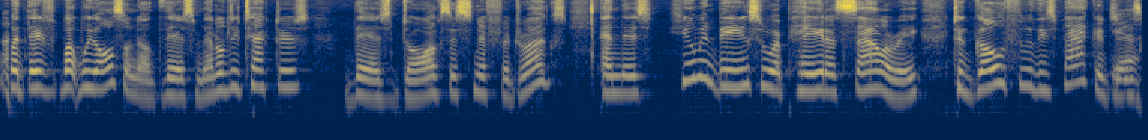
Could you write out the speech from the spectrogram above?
but there's but we also know there's metal detectors, there's dogs that sniff for drugs, and there's human beings who are paid a salary to go through these packages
